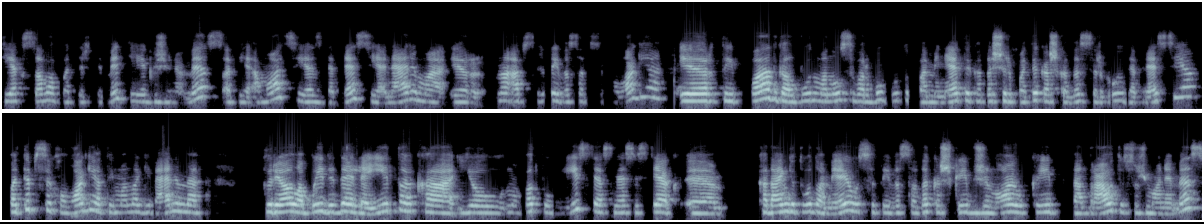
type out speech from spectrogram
tiek savo patirtimi, tiek žiniomis apie emocijas, depresiją, nerimą ir, na, apskritai visą psichologiją. Ir taip pat galbūt, manau, svarbu būtų paminėti, kad aš ir pati kažkada sirgau depresiją. Pati psichologija tai mano gyvenime turėjo labai didelę įtaką jau nuo pat paauglystės, nes vis tiek e, kadangi tuo domėjausi, tai visada kažkaip žinojau, kaip bendrauti su žmonėmis,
